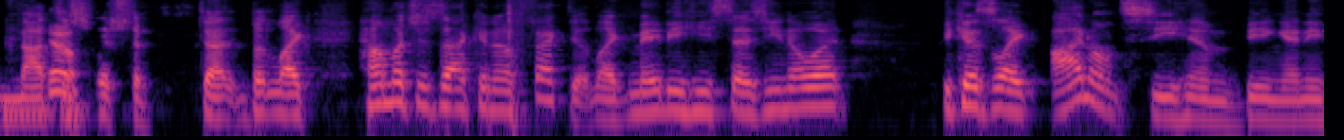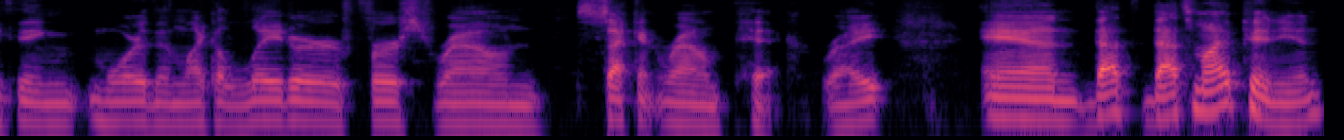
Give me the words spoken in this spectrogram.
not yeah. to switch to, but like, how much is that going to affect it? Like, maybe he says, you know what? Because like, I don't see him being anything more than like a later first round, second round pick, right? And that that's my opinion,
